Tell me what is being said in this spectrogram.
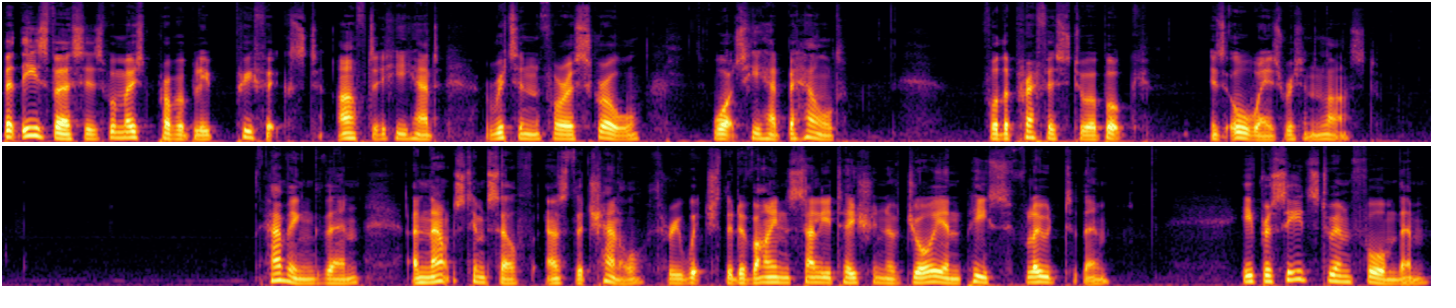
but these verses were most probably prefixed after he had written for a scroll what he had beheld for the preface to a book is always written last. Having, then, announced himself as the channel through which the divine salutation of joy and peace flowed to them, he proceeds to inform them,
